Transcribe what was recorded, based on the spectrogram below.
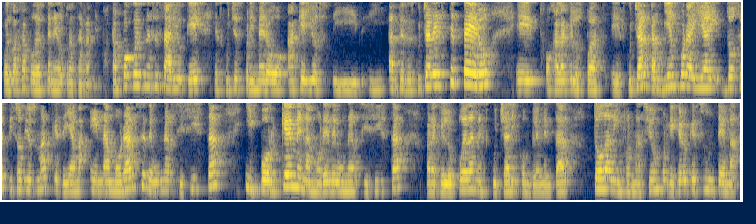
pues vas a poder tener otras herramientas. Tampoco es necesario que escuches primero aquellos y, antes de escuchar este, pero eh, ojalá que los puedas escuchar. También por ahí hay dos episodios más que se llama Enamorarse de un narcisista y por qué me enamoré de un narcisista para que lo puedan escuchar y complementar toda la información porque creo que es un tema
